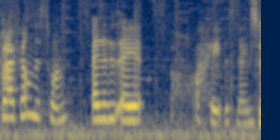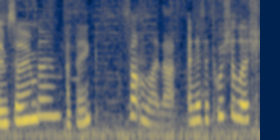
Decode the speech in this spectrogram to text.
But I found this one, and it is a, oh, I hate this name. Tsum Tsum, I think. Something like that. And it's a Squishalish,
